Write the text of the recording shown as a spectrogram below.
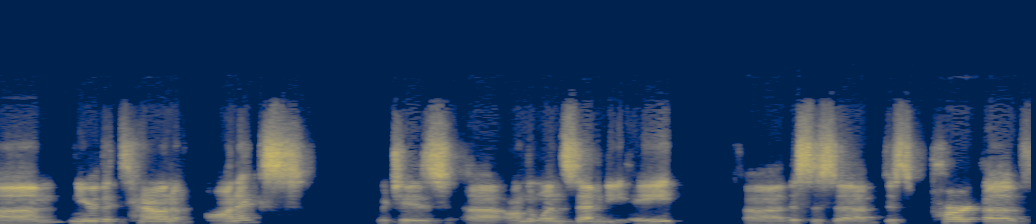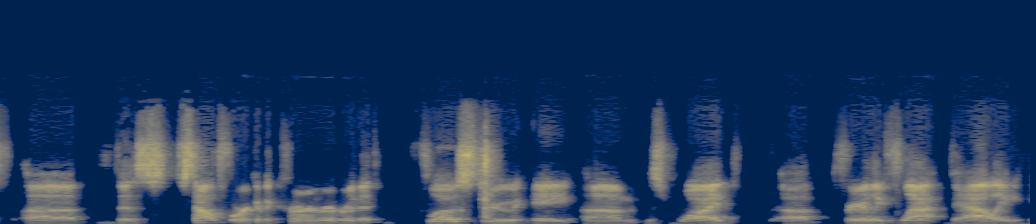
um, near the town of Onyx, which is uh, on the 178. Uh, this is uh, this part of uh, the South Fork of the Kern River that flows through a um, this wide, uh, fairly flat valley,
